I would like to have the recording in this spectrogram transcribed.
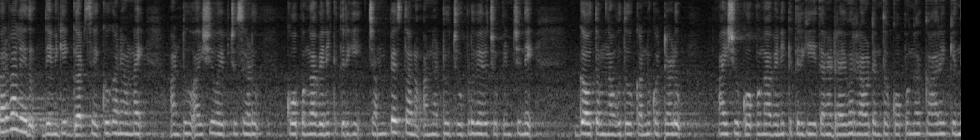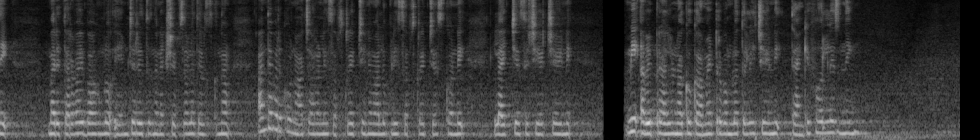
పర్వాలేదు దీనికి గట్స్ ఎక్కువగానే ఉన్నాయి అంటూ ఐషు వైపు చూశాడు. కోపంగా వెనక్కి తిరిగి చంపేస్తాను అన్నట్టు చూపుడు వేరు చూపించింది. గౌతమ్ నవ్వుతూ కన్ను కొట్టాడు. ఐషు కోపంగా వెనక్కి తిరిగి తన డ్రైవర్ రావడంతో కోపంగా కారు ఎక్కింది మరి తర్వాయి భాగంలో ఏం జరుగుతుందో నెక్స్ట్ ఎపిసోడ్లో తెలుసుకుందాం అంతవరకు నా ఛానల్ని సబ్స్క్రైబ్ చేయని వాళ్ళు ప్లీజ్ సబ్స్క్రైబ్ చేసుకోండి. లైక్ చేసి షేర్ చేయండి. మీ అభిప్రాయాలు నాకు కామెంట్ రూపంలో తెలియచేయండి. Thank you for listening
